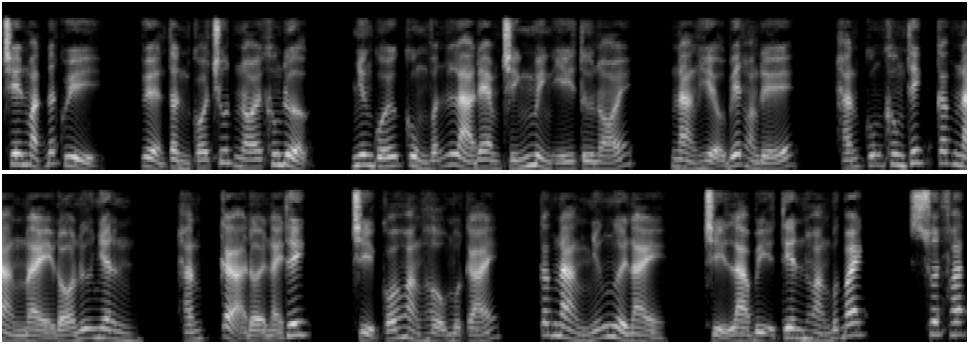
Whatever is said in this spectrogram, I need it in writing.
Trên mặt đất quỳ, huyển tần có chút nói không được, nhưng cuối cùng vẫn là đem chính mình ý tứ nói, nàng hiểu biết hoàng đế, hắn cũng không thích các nàng này đó nữ nhân, hắn cả đời này thích, chỉ có hoàng hậu một cái, các nàng những người này, chỉ là bị tiên hoàng bức bách, xuất phát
